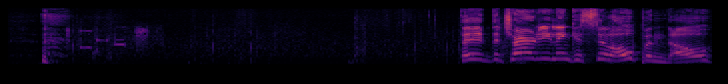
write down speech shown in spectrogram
the the charity link is still open though.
